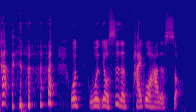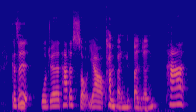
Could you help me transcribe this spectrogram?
他，我我有试着拍过他的手，可是我觉得他的手要看本本人，他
